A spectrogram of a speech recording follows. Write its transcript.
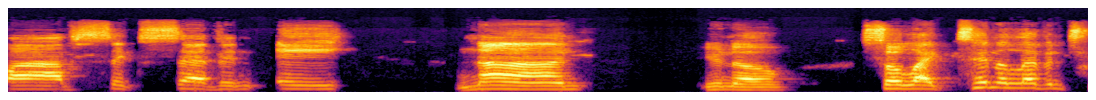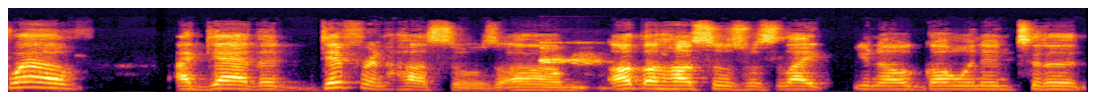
five, six, seven, eight, nine, you know. So like 10, 11, 12, I gathered different hustles. Um, other hustles was like, you know, going into the,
